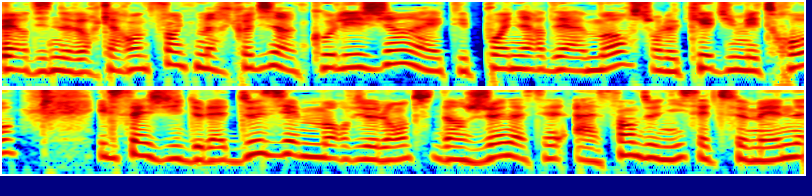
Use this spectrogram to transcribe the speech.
Vers 19h45 mercredi, un collégien a été poignardé à mort sur le quai du métro. Il s'agit de la deuxième mort violente d'un jeune à Saint-Denis cette semaine,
